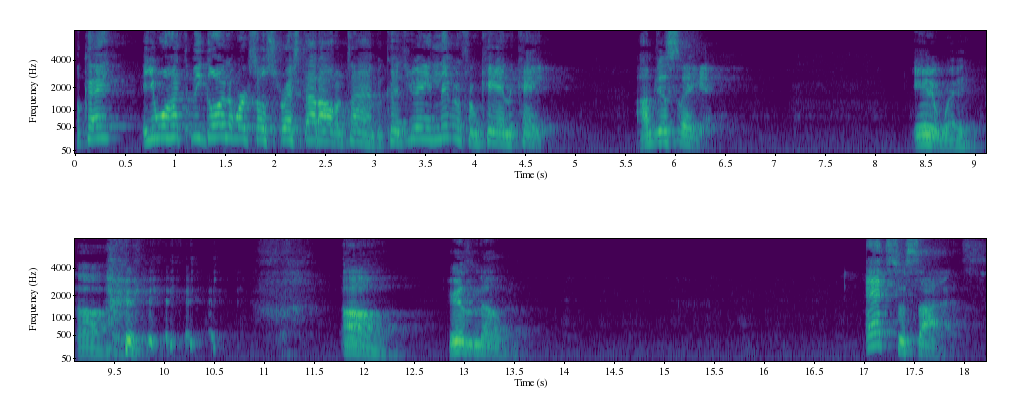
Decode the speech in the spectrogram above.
Okay? And you won't have to be going to work so stressed out all the time because you ain't living from can to can. I'm just saying. Anyway, uh, uh, here's another one. Exercise.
